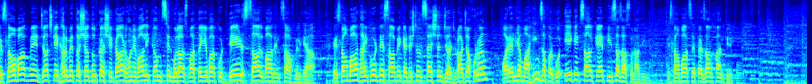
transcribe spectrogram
اسلام آباد میں جج کے گھر میں تشدد کا شکار ہونے والی کم سن ملازمہ طیبہ کو ڈیڑھ سال بعد انصاف مل گیا۔ اسلام آباد ہائی کورٹ نے سابق ایڈیشنل سیشن جج راجہ خرم اور اہلیہ ماہین ظفر کو ایک ایک سال قید کی سزا سنا دی۔ اسلام آباد سے فیضان خان کی رپورٹ۔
